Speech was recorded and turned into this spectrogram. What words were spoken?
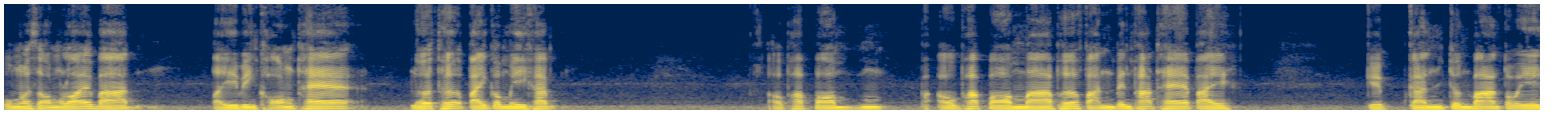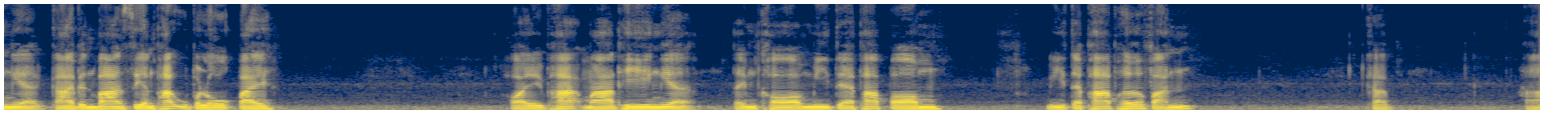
องค์ละสองร้อยบาทตีเป็นของแท้ เลอะเทอะไปก็มีครับ เอาพระปลอม เอาพระปลอมมาเพ้อฝันเป็นพระแท้ไป เก็บกันจนบ้านตัวเองเนี่ย กลายเป็นบ้านเซียนพระอุปโลกไปห้อยพระมาทีงเนี่ย เต็มคอมีแต่ผ้าปลอม มีแต่ผ้าเพ้อฝันครับ หา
